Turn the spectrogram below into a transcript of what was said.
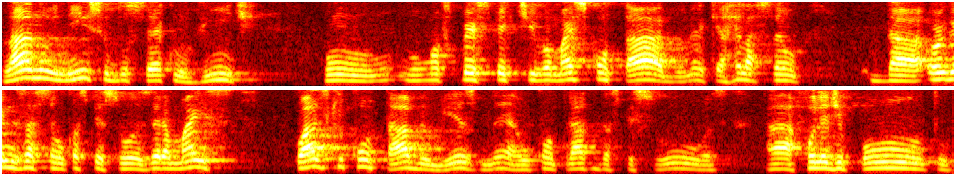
lá no início do século XX, com uma perspectiva mais contábil, né? que a relação da organização com as pessoas era mais quase que contábil mesmo, né? o contrato das pessoas, a folha de ponto,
